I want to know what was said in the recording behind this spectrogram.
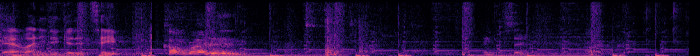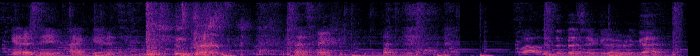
Damn, I need to get a tape. Come right in. Thank you, sir. Get a tape? I get a tape. Wow, this is the best haircut I ever got.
